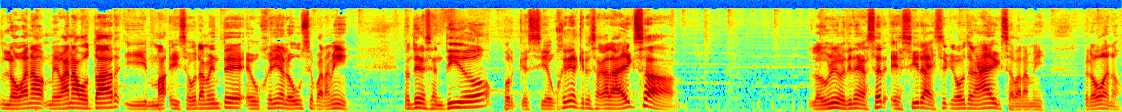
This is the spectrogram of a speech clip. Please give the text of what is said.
lo van a, me van a votar y, y seguramente Eugenia lo use para mí. No tiene sentido, porque si Eugenia quiere sacar a Aixa, lo único que tiene que hacer es ir a decir que voten a Aixa para mí. Pero bueno,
